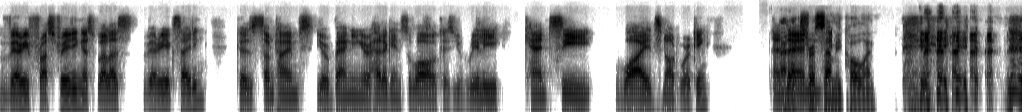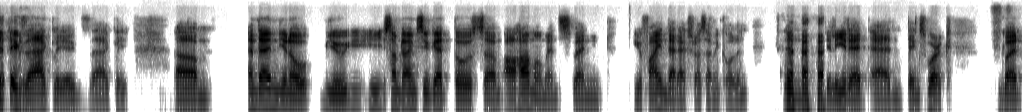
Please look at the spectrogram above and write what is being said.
very frustrating as well as very exciting because sometimes you're banging your head against the wall because you really can't see why it's not working. And An then extra semicolon. exactly exactly. Um, and then you know you, you sometimes you get those um, aha moments when you find that extra semicolon and delete it and things work. But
